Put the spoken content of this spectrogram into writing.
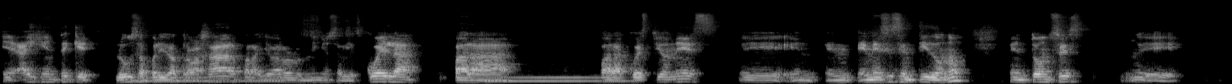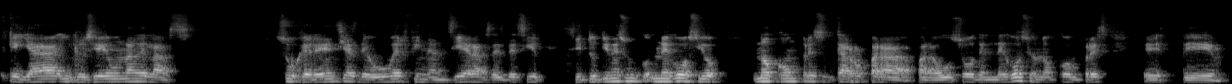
eh, hay gente que lo usa para ir a trabajar, para llevar a los niños a la escuela, para, para cuestiones eh, en, en, en, ese sentido, ¿no? Entonces, eh, que ya inclusive una de las sugerencias de Uber financieras, es decir, si tú tienes un negocio, no compres un carro para, para uso del negocio, no compres este,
